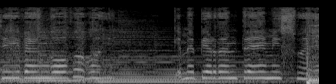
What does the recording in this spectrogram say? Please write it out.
si vengo hoy, que me pierdo entre mis sueños.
